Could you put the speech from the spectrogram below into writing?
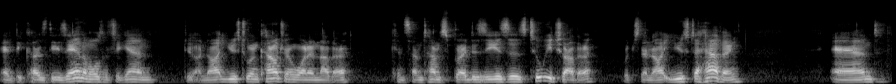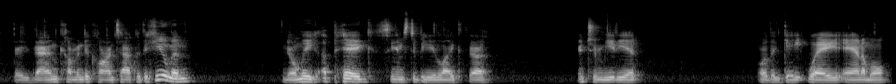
And because these animals, which again do, are not used to encountering one another, can sometimes spread diseases to each other, which they're not used to having, and they then come into contact with a human. Normally, a pig seems to be like the intermediate or the gateway animal.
